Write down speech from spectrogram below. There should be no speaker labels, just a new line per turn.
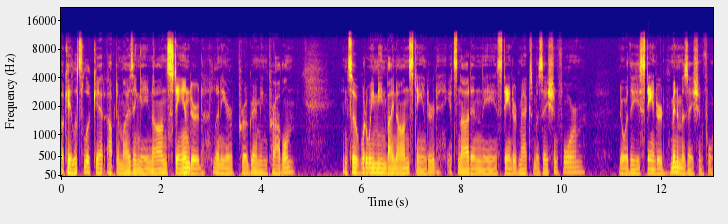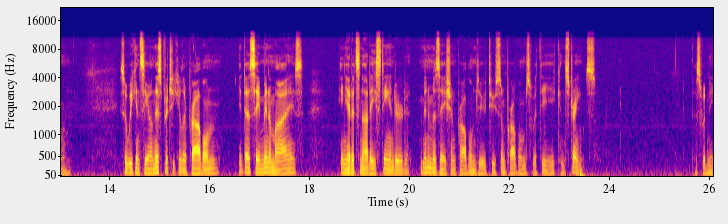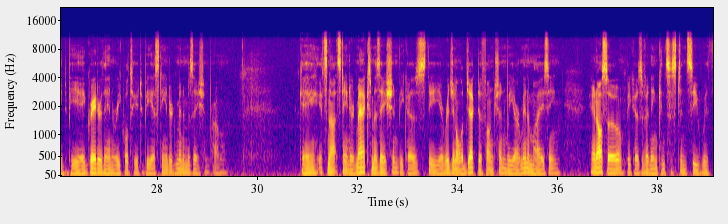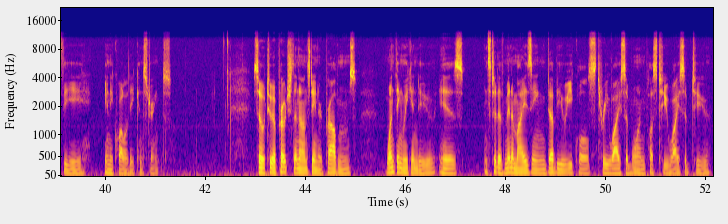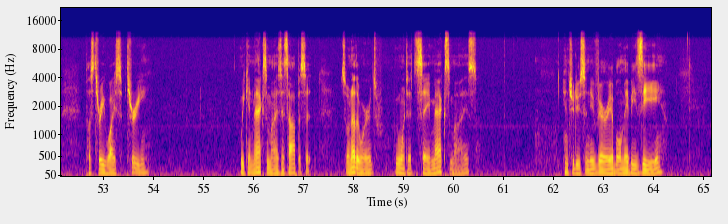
Okay, let's look at optimizing a non-standard linear programming problem. And so what do we mean by non-standard? It's not in the standard maximization form, nor the standard minimization form. So we can see on this particular problem, it does say minimize, and yet it's not a standard minimization problem due to some problems with the constraints. This would need to be a greater than or equal to to be a standard minimization problem. Okay, it's not standard maximization because the original objective function we are minimizing, and also because of an inconsistency with the inequality constraints. So to approach the non-standard problems, one thing we can do is instead of minimizing w equals 3y sub 1 plus 2y sub 2 plus 3y sub 3, we can maximize its opposite. So in other words, we want to say maximize introduce a new variable, maybe z,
